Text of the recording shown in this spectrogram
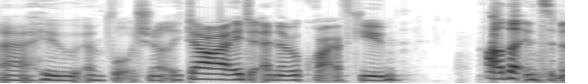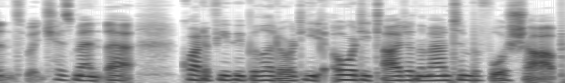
uh, who unfortunately died, and there were quite a few other incidents, which has meant that quite a few people had already already died on the mountain before Sharp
